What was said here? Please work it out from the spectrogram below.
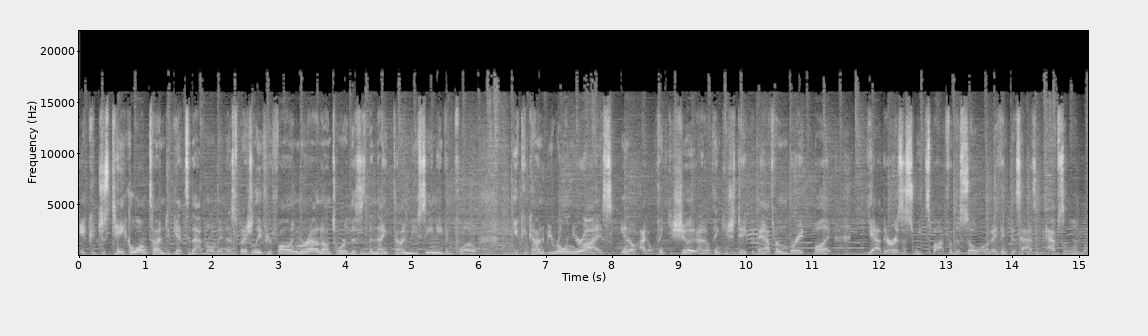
it could just take a long time to get to that moment, especially if you're following them around on tour. This is the ninth time you've seen Even Flow. You can kind of be rolling your eyes. You know, I don't think you should. I don't think you should take the bathroom break, but yeah, there is a sweet spot for the solo, and I think this has it. Absolutely.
